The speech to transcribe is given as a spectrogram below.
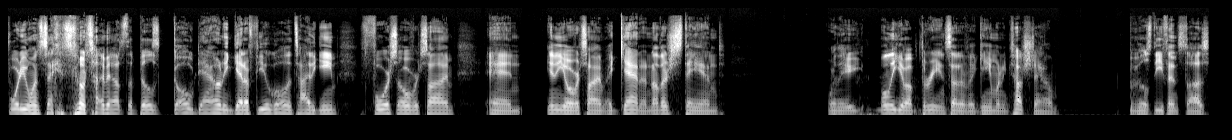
41 seconds, no timeouts. The Bills go down and get a field goal to tie the game, force overtime. And in the overtime, again, another stand where they only give up three instead of a game winning touchdown. The Bills defense does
